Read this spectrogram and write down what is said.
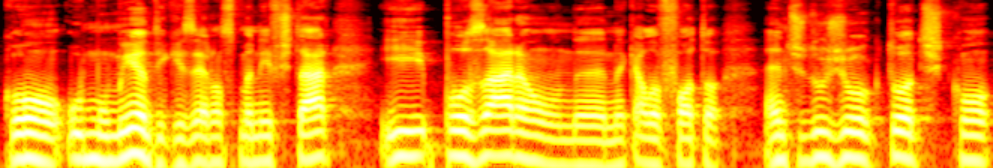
com o momento e quiseram se manifestar e pousaram na, naquela foto antes do jogo todos com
